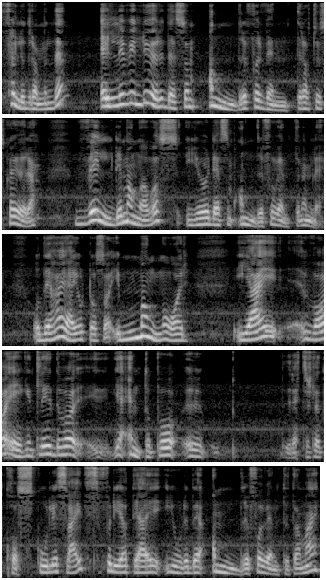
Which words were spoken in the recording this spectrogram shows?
følge drømmen din, eller vil du gjøre det som andre forventer at du skal gjøre? Veldig mange av oss gjør det som andre forventer, nemlig. Og det har jeg gjort også i mange år. Jeg var egentlig var, Jeg endte opp på uh, rett og slett kostskole i Sveits fordi at jeg gjorde det andre forventet av meg.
